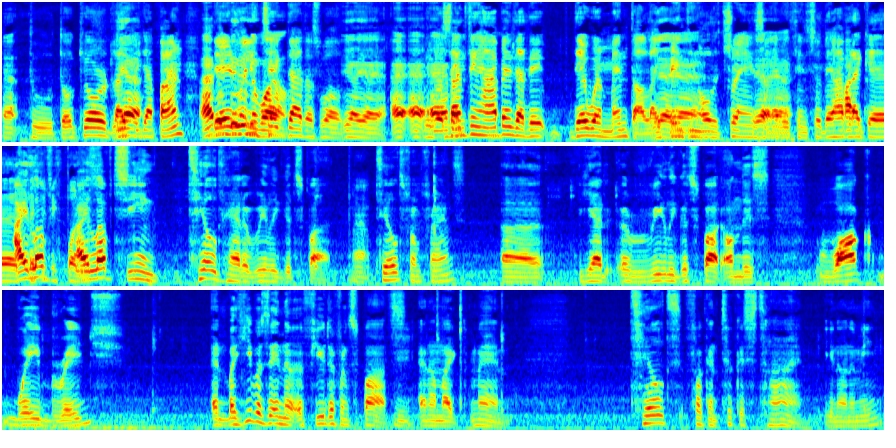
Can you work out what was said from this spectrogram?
Yeah. to Tokyo or like Yeah. to Japan, they really check that as well. Yeah, yeah, yeah. I, I, I Because haven't- something happened that they they were mental, like painting all the trains and everything. So they have I- like a I loved policy. I loved seeing Tilt had a really good spot. Tilt from France, uh, he had a really good spot on this walkway bridge, and but he was in a, a few different spots, Mm. and I'm like, man, Tilt fucking took his time. You know what I mean?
